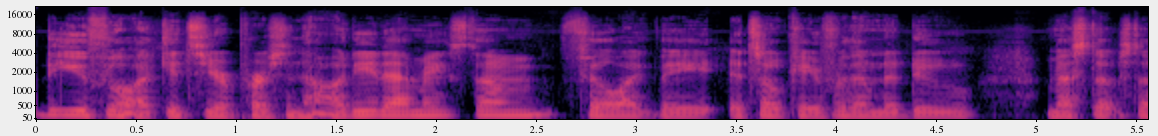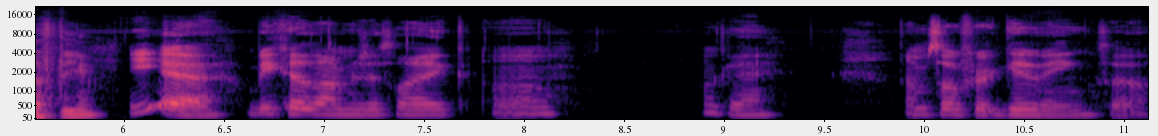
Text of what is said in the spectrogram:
do you feel like it's your personality that makes them feel like they it's okay for them to do messed up stuff to you? yeah, because I'm just like, oh, okay, I'm so forgiving, so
